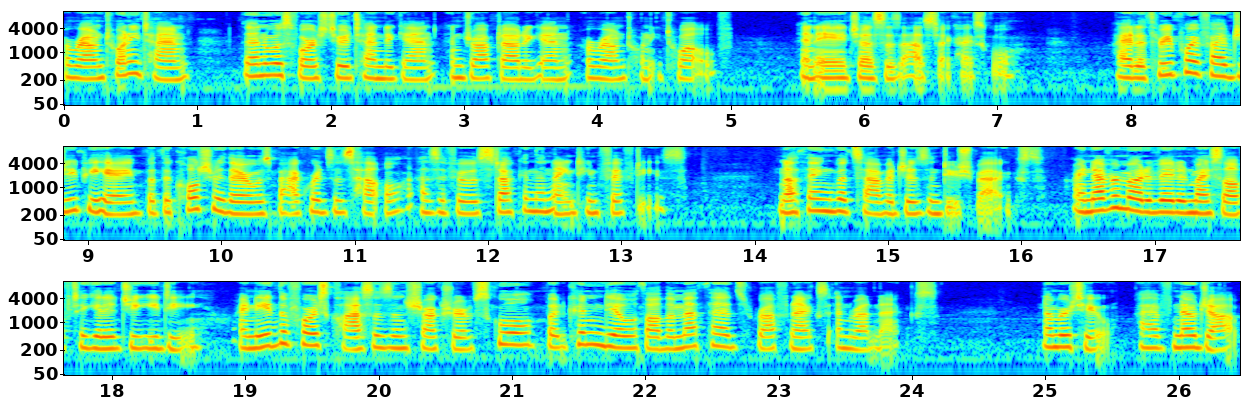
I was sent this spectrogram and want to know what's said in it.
around 2010, then was forced to attend again and dropped out again around 2012. And AHS is Aztec High School. I had a 3.5 GPA, but the culture there was backwards as hell, as if it was stuck in the 1950s. Nothing but savages and douchebags. I never motivated myself to get a GED. I need the forced classes and structure of school, but couldn't deal with all the meth heads, roughnecks, and rednecks. Number two, I have no job.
